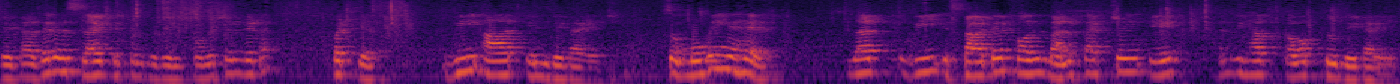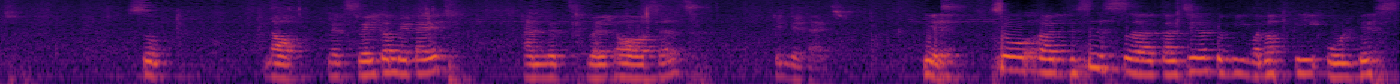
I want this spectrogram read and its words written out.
data. There is slight difference between information data, but yes, we are in data age. So moving ahead, that we started from manufacturing age and we have come up to data age. So now let's welcome data age and let's welcome ourselves in data age. Yes, so uh, this is uh, considered to be one of the oldest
